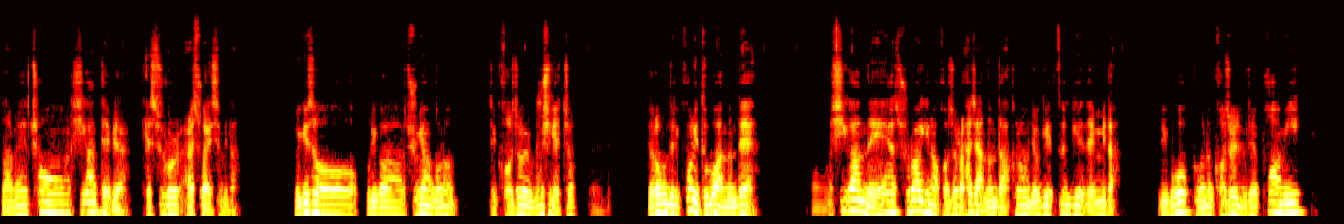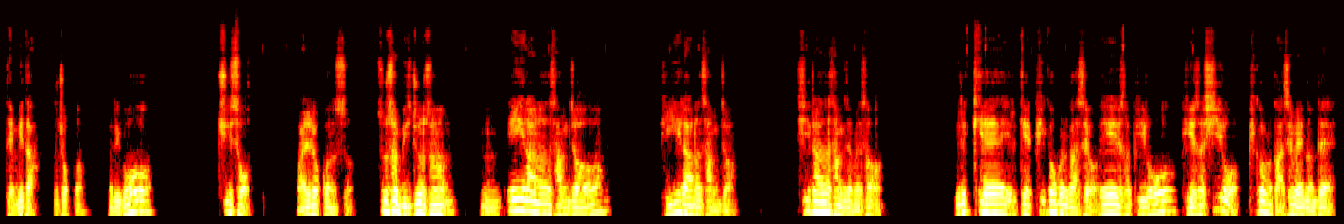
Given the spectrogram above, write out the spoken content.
다음에 총 시간대별 개수를 알 수가 있습니다. 여기서 우리가 중요한 거는 이제 거절 무시겠죠. 여러분들이 콜이 두고 왔는데 어, 시간 내에 수락이나 거절을 하지 않는다. 그러면 여기에 뜨게 됩니다. 그리고 그거는 거절률에 포함이 됩니다. 무조건. 그리고 취소, 완료 건수, 순서 미준수는 음, A라는 상점, B라는 상점, C라는 상점에서 이렇게 이렇게 픽업을 가세요. A에서 B로, B에서 C로 픽업을 가세요 했는데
